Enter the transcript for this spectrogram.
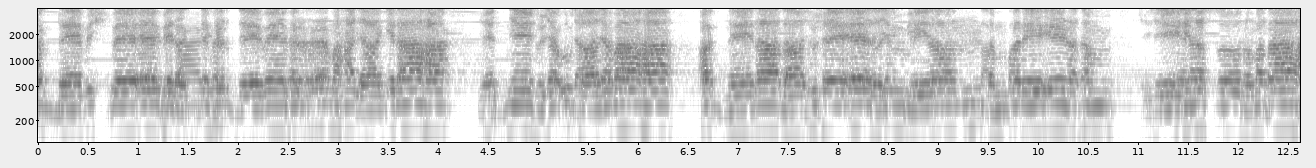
अग्ने विश्वेभिरग्निभिर्देवेभिर्महजागिराः यज्ञेषु य उचायवाः अग्ने दादाशुषे रयम् वीरवन्तम् परेणसम् शिशीनः सोनुमताः।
